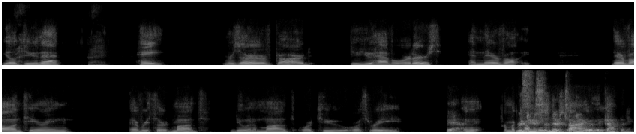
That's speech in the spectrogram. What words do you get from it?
You'll Right. do that? right. Hey, reserve guard, do you have orders?" And they're vol- they're volunteering every third month, doing a month or two or three, Yeah. and from a Reducing their time with the company.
